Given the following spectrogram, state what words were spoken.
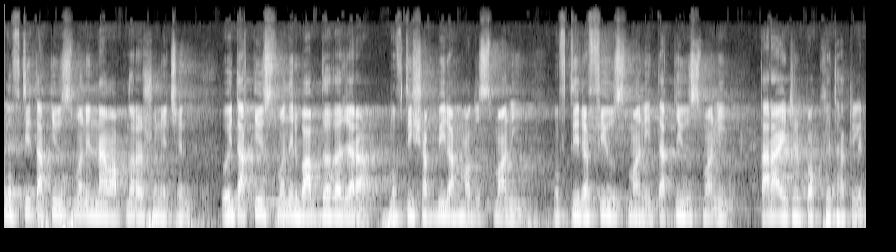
মুফতি তাকি উসমানীর নাম আপনারা শুনেছেন। ওই তাকি উসমানীর বাপদাদা যারা, মুফতি সাব্বির আহমদ উসমানী, মুফতি রফি উসমানী, তাকি উসমানী, তারা এটার পক্ষে থাকলেন।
